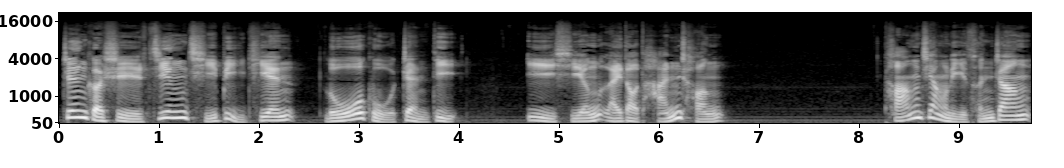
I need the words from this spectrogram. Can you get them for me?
真个是旌旗蔽天，锣鼓震地，一行来到郯城。唐将李存璋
